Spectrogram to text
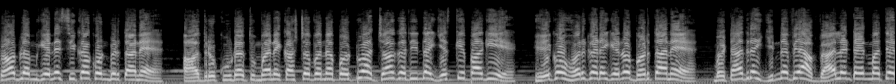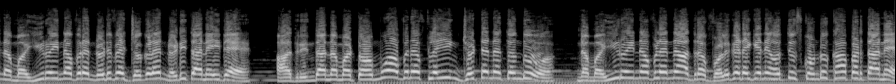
ಪ್ರಾಬ್ಲಮ್ ಗೆನೆ ಸಿಕ್ಕಾಕೊಂಡ್ಬಿಡ್ತಾನೆ. ಆದ್ರೂ ಕೂಡ ತುಂಬಾನೇ ಕಷ್ಟವನ್ನ ಪಟ್ಟು ಆ ಜಾಗದಿಂದ ಎಸ್ಕೇಪ್ ಆಗಿ ಹೇಗೋ ಹೊರಗಡೆಗೇನೋ ಬರ್ತಾನೆ. ಬಟ್ ಆದ್ರೆ ಇನ್ನವೇ ಆ ವ್ಯಾಲೆಂಟೈನ್ ಮತ್ತೆ ನಮ್ಮ ಹೀರೋಯಿನ್ ಅವರ ನಡುವೆ ಜಗಳ ನಡೀತಾನೆ ಇದೆ. ಆದ್ರಿಂದ ನಮ್ಮ ಟಾಮು ಅವನ ಫ್ಲೈಯಿಂಗ್ ಜೊಟ್ಟನ್ನ ತಂದು ನಮ್ಮ ಹೀರೋಯಿನ್ ಅವಳನ್ನ ಅದ್ರ ಒಳಗಡೆಗೆನೆ ಹೊತ್ತಿಸ್ಕೊಂಡು ಕಾಪಾಡ್ತಾನೆ.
